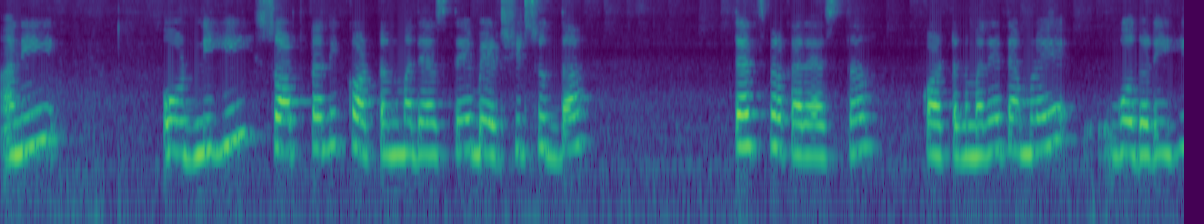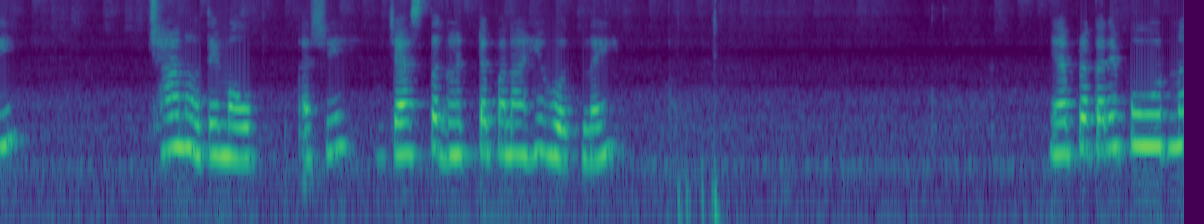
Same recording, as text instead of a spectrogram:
आणि ओढणी ही सॉफ्ट आणि कॉटनमध्ये असते. बेडशीटसुद्धा त्याच प्रकारे असतं कॉटनमध्ये त्यामुळे गोदडी ही छान होते मऊ. अशी जास्त घट्टपणाही होत नाही. या प्रकारे पूर्ण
